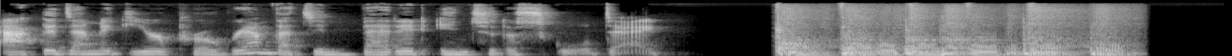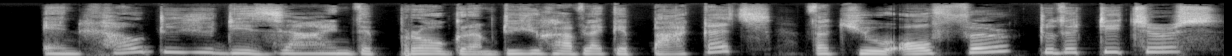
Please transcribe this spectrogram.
academic year program that's embedded into the school day. And how do you design the program? Do you have like a package that you offer to the teachers?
